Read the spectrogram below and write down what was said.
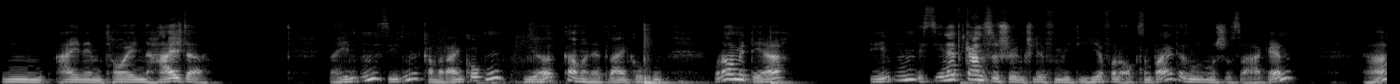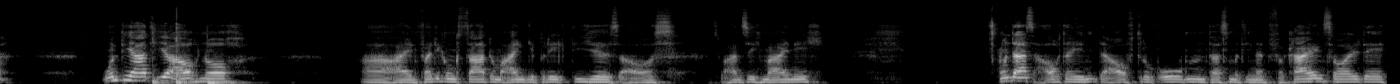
in einem tollen Halter. Da hinten, sieht man, kann man reingucken. Hier kann man nicht reingucken. Und auch mit der hinten ist sie nicht ganz so schön geschliffen wie die hier von Ochsenbeil. Das muss man schon sagen. Ja. Und die hat hier auch noch äh, ein Fertigungsdatum eingeprägt. Die hier ist aus 20, meine ich. Und da ist auch da hinten der Aufdruck oben, dass man die nicht verkeilen sollte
